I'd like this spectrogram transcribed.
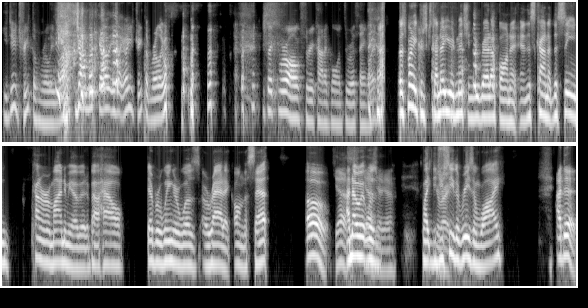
you do treat them really well. John Lithgow, he's like, "Oh, you treat them really well." She's like, we're all three kind of going through a thing right now. It's funny because I know you had mentioned you read up on it, and this kind of this scene kind of reminded me of it about how Debra Winger was erratic on the set. Oh, yes. I know it Yeah, was- yeah, yeah. Like, did You're you right. see the reason why? I did.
